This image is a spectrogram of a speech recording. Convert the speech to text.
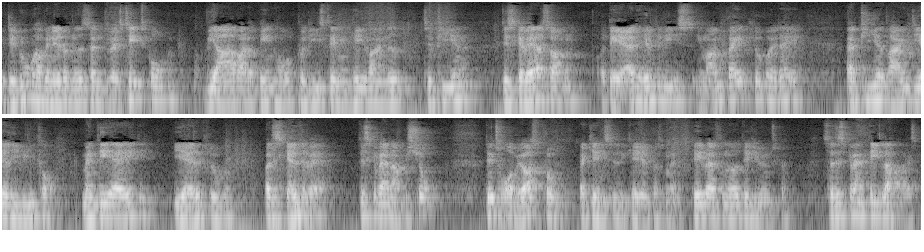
I DBU har vi netop nedsat en diversitetsgruppe. Vi arbejder benhårdt på ligestilling hele vejen ned til pigerne. Det skal være sådan, og det er det heldigvis i mange klubber i dag, at piger og drenge de har lige vilkår. Men det er ikke i alle klubber, og det skal det være. Det skal være en ambition. Det tror vi også på, at gensidigt kan hjælpe os med. Det er i hvert fald noget af det, de ønsker. Så det skal være en del af rejsen.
